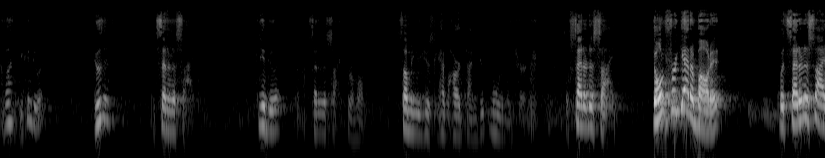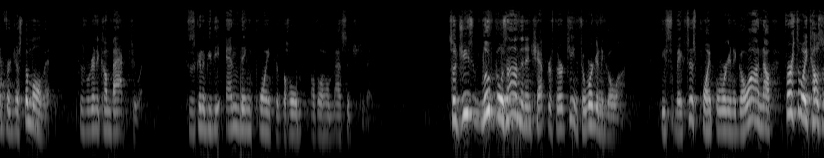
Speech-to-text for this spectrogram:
Come on, you can do it. Do this and set it aside. Can you do it? Come on, set it aside for a moment. Some of you just have a hard time moving in church. So set it aside. Don't forget about it, but set it aside for just a moment because we're going to come back to it. Because it's going to be the ending point of the whole, of the whole message today. So Jesus, Luke goes on then in chapter 13, so we're going to go on. He makes this point, but we're going to go on. Now, first of all, he tells a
